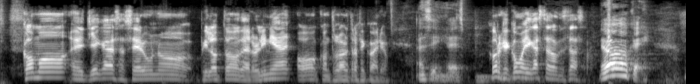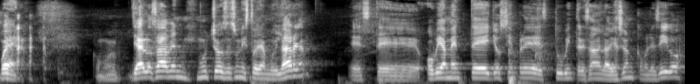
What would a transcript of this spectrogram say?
¿Cómo eh, llegas a ser uno piloto de aerolínea o controlador de tráfico aéreo? Así es. Jorge, ¿cómo llegaste a donde estás? Ok, bueno, como ya lo saben muchos, es una historia muy larga. Este, obviamente yo siempre estuve interesado en la aviación, como les digo.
